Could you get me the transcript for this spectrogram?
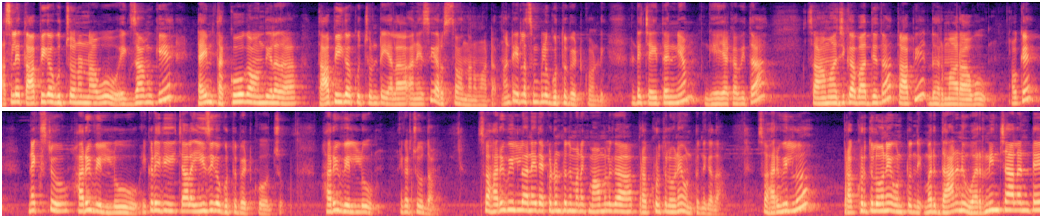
అసలే తాపీగా కూర్చోనున్నావు. ఎగ్జామ్కి టైం తక్కువగా ఉంది ఇలా తాపీగా కూర్చుంటే ఎలా? అనేసి అరుస్తోందనమాట అంటే ఇట్లా సింపుల్గా గుర్తుపెట్టుకోండి అంటే చైతన్యం గేయ కవిత సామాజిక బాధ్యత తాపి ధర్మారావు. ఓకే? నెక్స్ట్ హరివిల్లు. ఇక్కడ ఇది చాలా ఈజీగా గుర్తుపెట్టుకోవచ్చు. హరివిల్లు. ఇక్కడ చూద్దాం. సో హరివిల్లు అనేది ఎక్కడ ఉంటుంది మనకి మామూలుగా ప్రకృతిలోనే ఉంటుంది కదా. సో హరివిల్లు ప్రకృతిలోనే ఉంటుంది. మరి దానిని వర్ణించాలంటే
